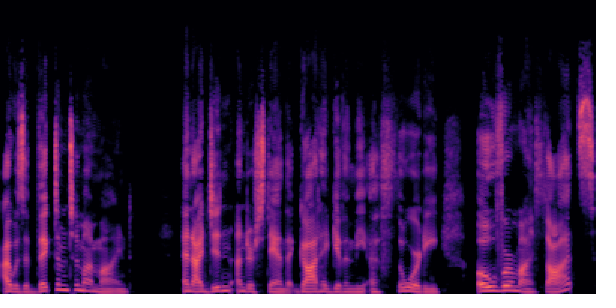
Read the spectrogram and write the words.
I was a victim to my mind. And I didn't understand that God had given me authority over my thoughts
